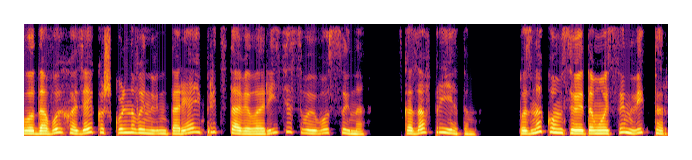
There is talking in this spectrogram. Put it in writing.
кладовой хозяйка школьного инвентаря и представила Рисе своего сына, сказав при этом «Познакомься, это мой сын Виктор,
